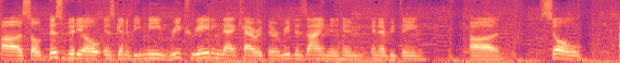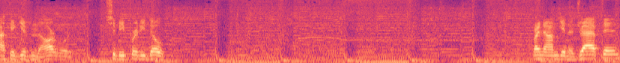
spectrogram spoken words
Uh, so this video is going to be me recreating that character, redesigning him and everything, uh, so I could give him the artwork. Should be pretty dope. Right now I'm getting a draft in.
